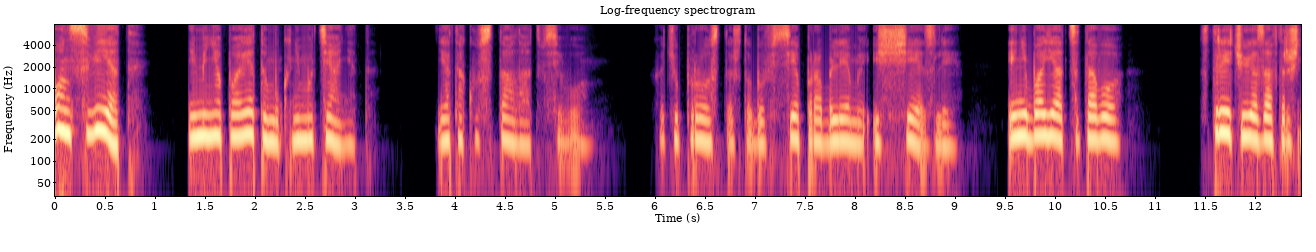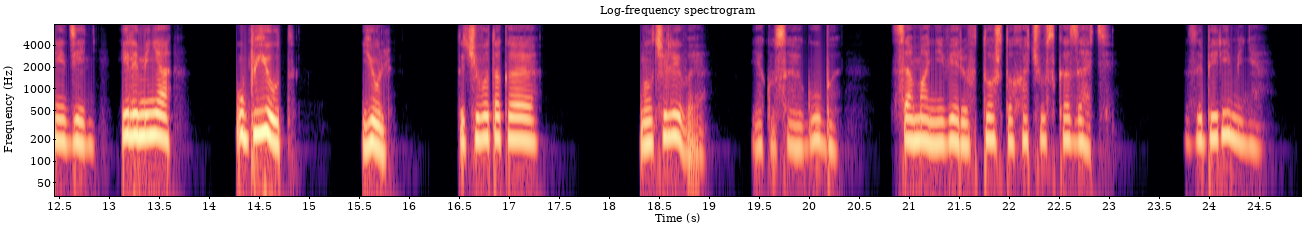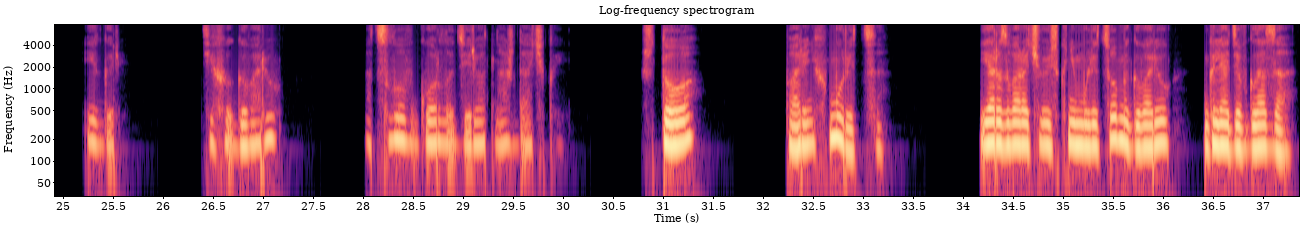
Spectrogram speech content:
он свет, и меня поэтому к нему тянет. Я так устала от всего. Хочу просто, чтобы все проблемы исчезли. И не бояться того, встречу я завтрашний день, или меня убьют. Юль, ты чего такая молчаливая? Я кусаю губы, Сама не верю в то, что хочу сказать. Забери меня, Игорь. Тихо говорю. От слов горло дерет наждачкой. Что? Парень хмурится. Я разворачиваюсь к нему лицом и говорю, глядя в глаза.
